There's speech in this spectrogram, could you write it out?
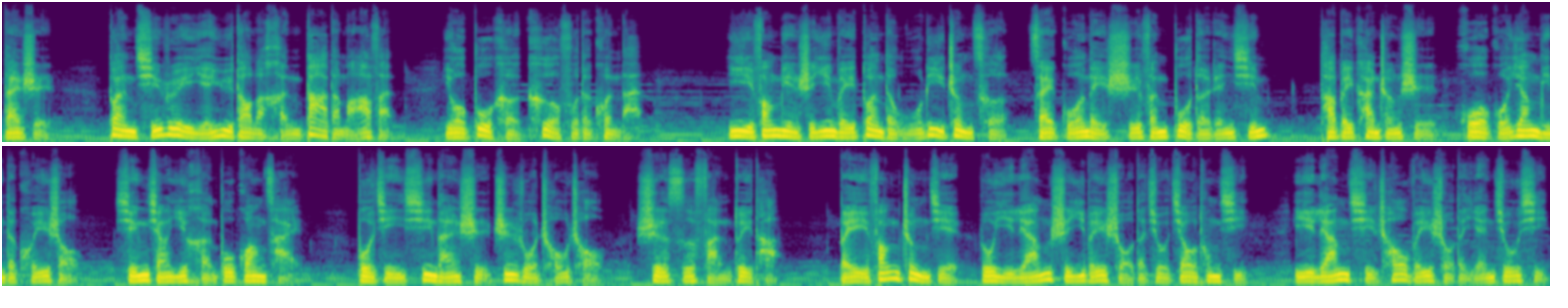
但是段祺瑞也遇到了很大的麻烦，有不可克服的困难。一方面是因为段的武力政策在国内十分不得人心，他被看成是祸国殃民的魁首，形象已很不光彩。不仅西南士知若丑丑，誓死反对他；北方政界如以梁士仪为首的旧交通系，以梁启超为首的研究系。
